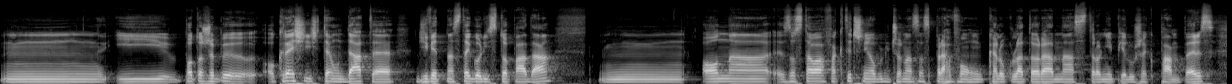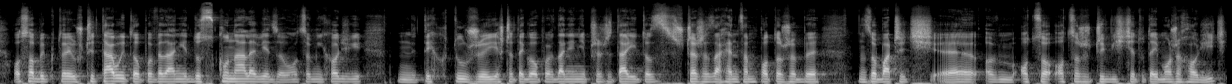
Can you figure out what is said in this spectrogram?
Mm, I po to, żeby określić tę datę 19 listopada, ona została faktycznie obliczona za sprawą kalkulatora na stronie Pieluszek Pampers. Osoby, które już czytały to opowiadanie, doskonale wiedzą o co mi chodzi. Mm, tych, którzy jeszcze tego opowiadania nie przeczytali, to szczerze zachęcam po to, żeby zobaczyć e, o co, o co rzeczywiście tutaj może chodzić.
